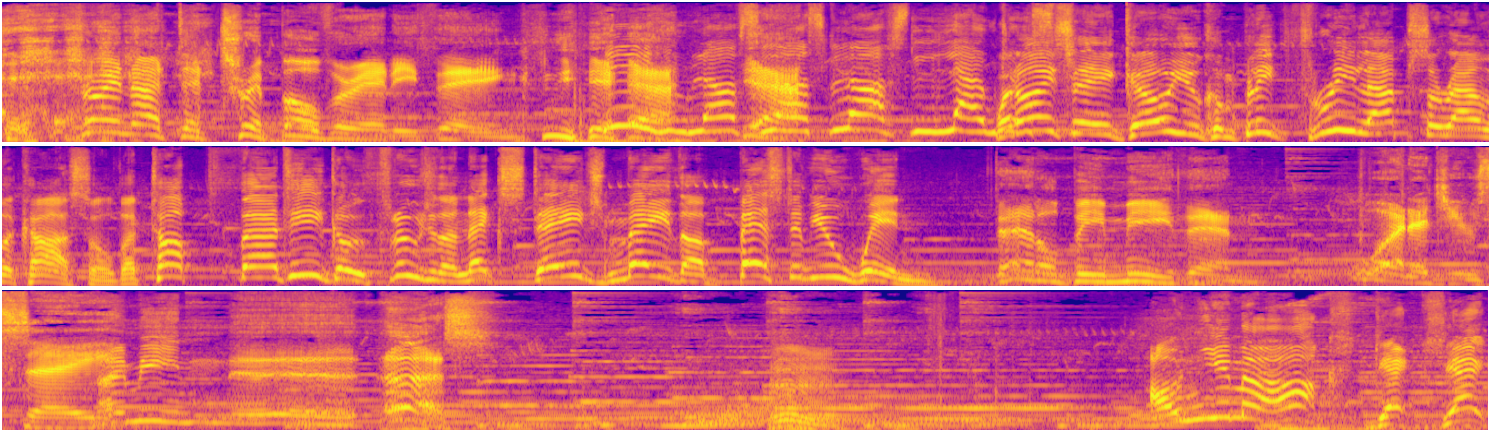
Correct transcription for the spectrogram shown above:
Try not to trip over anything. yeah. Ooh, laughs, yeah. laughs, laughs, loudest. When I say go, you complete three laps around the castle. The top 30 go through to the next stage. May the best of you win. That'll be me then. What did you say? I mean, uh, us. On your mark, get set,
